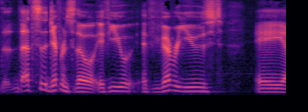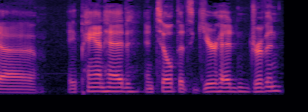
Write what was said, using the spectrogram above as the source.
That's the difference, though. If you if you've ever used a uh, a pan head and tilt that's gear head driven,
